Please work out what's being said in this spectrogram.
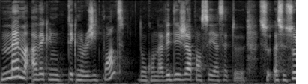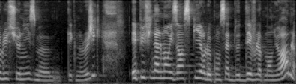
même avec une technologie de pointe, donc on avait déjà pensé à, ce solutionnisme technologique. Et puis finalement, ils inspirent le concept de développement durable.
